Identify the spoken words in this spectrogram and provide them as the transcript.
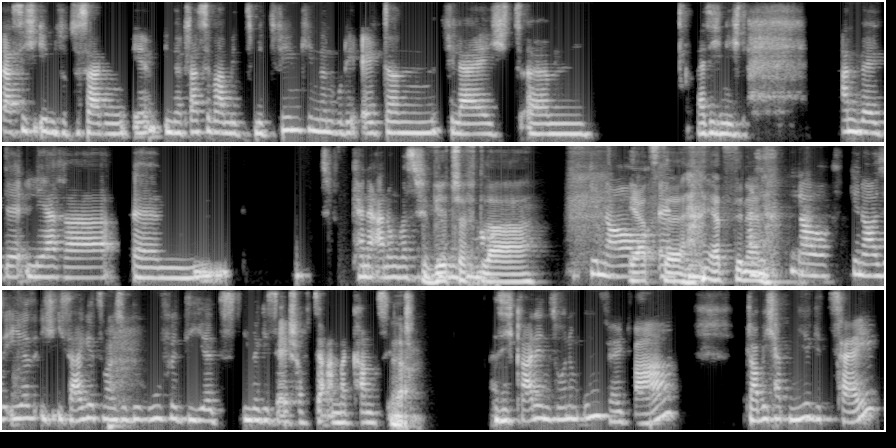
dass ich eben sozusagen in der Klasse war mit, mit vielen Kindern, wo die Eltern vielleicht, ähm, weiß ich nicht, Anwälte, Lehrer, ähm, keine Ahnung, was für Wirtschaftler. Genau. Ärzte, ähm, Ärztinnen. Also, genau, genau. Also eher, ich, ich sage jetzt mal so Berufe, die jetzt in der Gesellschaft sehr anerkannt sind. Ja. Als ich gerade in so einem Umfeld war, glaube ich, hat mir gezeigt,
